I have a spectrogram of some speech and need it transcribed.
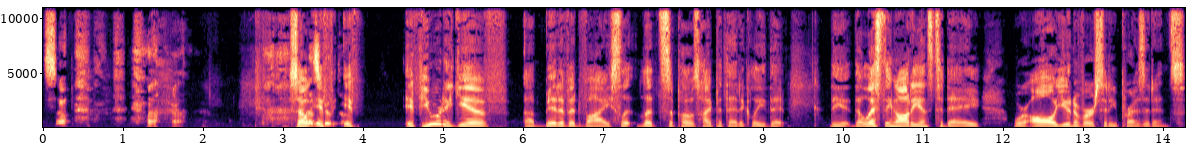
so. so that's if if if you were to give a bit of advice, let let's suppose hypothetically that the the listing audience today were all university presidents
